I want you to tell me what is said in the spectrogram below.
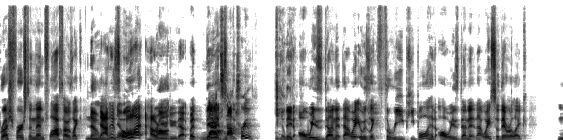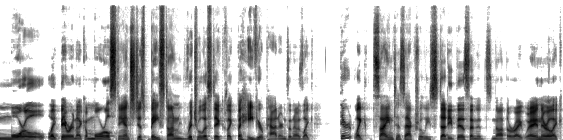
brush first and then floss. I was like, No. that is No. not how Wrong. you do that. But they That's had- not true. Nope. they'd always done it that way. It was like three people had always done it that way. So they were like moral, like they were in like a moral stance just based on ritualistic like behavior patterns. And I was like, they're like scientists actually studied this and it's not the right way. And they were like,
